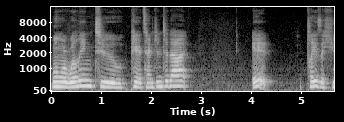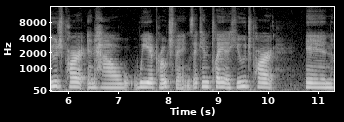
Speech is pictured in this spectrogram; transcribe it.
when we're willing to pay attention to that, it plays a huge part in how we approach things. It can play a huge part in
